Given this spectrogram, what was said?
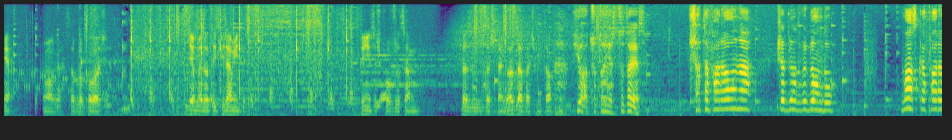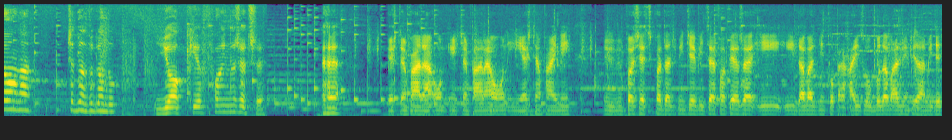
Nie, nie mogę, zablokował się. Idziemy do tej piramidy. Tu nie coś powrzucam bezużytecznego, dawać mi to. Jo, co to jest, co to jest? Szata faraona! Przedmiot wyglądu! Maska faraona! Przedmiot wyglądu! Jakie fajne rzeczy! Jestem faraon, jestem faraon i jestem fajny. Y, Proszę składać mi dziewicę w ofierze i, i dawać mi kupę hajsu, budować mi piramidy,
